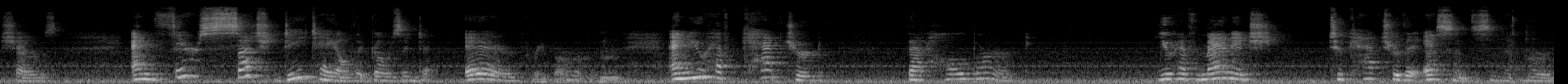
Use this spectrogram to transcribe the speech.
shows. And there's such detail that goes into every bird. mm. And you have captured that whole bird. You have managed to capture the essence of that bird,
